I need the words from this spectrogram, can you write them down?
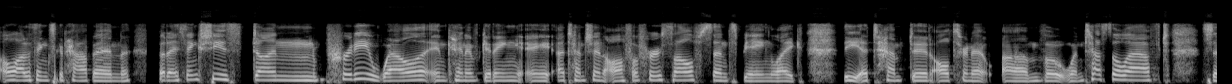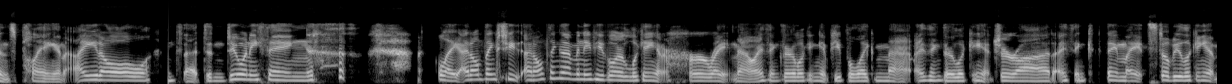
A lot of things could happen. But I think she's done pretty well in kind of getting a attention off of herself since being like the attempted alternate um, vote when Tessa left, since playing an idol that didn't do anything. like I don't think she I don't think that many people are looking at her right now. I think they're looking at people like Matt. I think they're looking at Gerard. I think they might still be looking at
